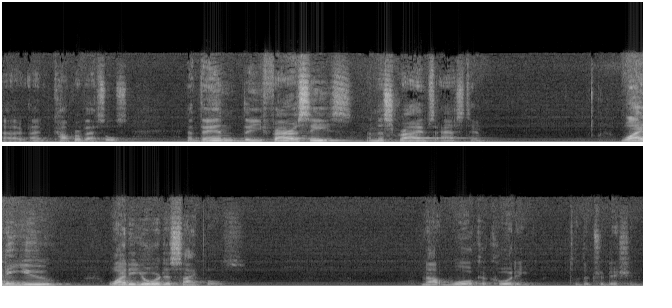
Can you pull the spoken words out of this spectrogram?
uh, and copper vessels. And then the Pharisees and the scribes asked him, why do you, why do your disciples not walk according to the tradition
